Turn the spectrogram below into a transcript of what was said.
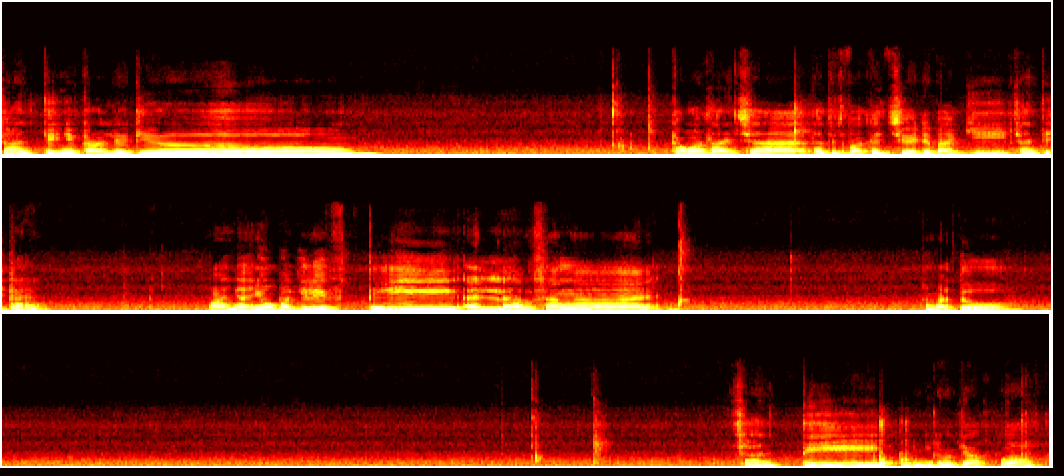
Cantiknya colour dia. Kawan saja satu tempat kerja dia bagi. Cantik kan? Banyak yang bagi lipstick. I love sangat. Nampak tu? Cantik. Ini dah bagi apa ah?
